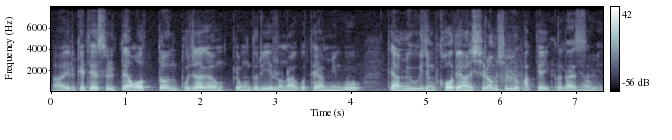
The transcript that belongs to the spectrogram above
아, 이렇게 됐을 때 어떤 부작용들이 일어나고 대한민국 대한민국이 지금 거대한 실험실로 바뀌어 있거든요. 맞습니다.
